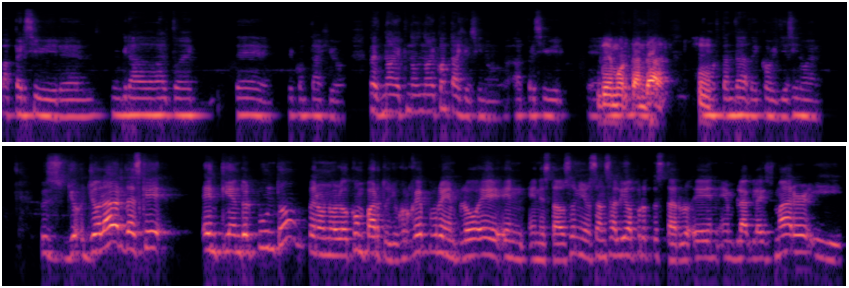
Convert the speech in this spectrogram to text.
a, percibir eh, un grado alto de, de, contagio, pues no, no, no, de contagio, sino a percibir... Eh, de mortandad. Sí. De mortandad de COVID-19. Pues yo, yo la verdad es que entiendo el punto, pero no lo comparto. Yo creo que, por ejemplo, eh, en, en, Estados Unidos han salido a protestar en, en Black Lives Matter y,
